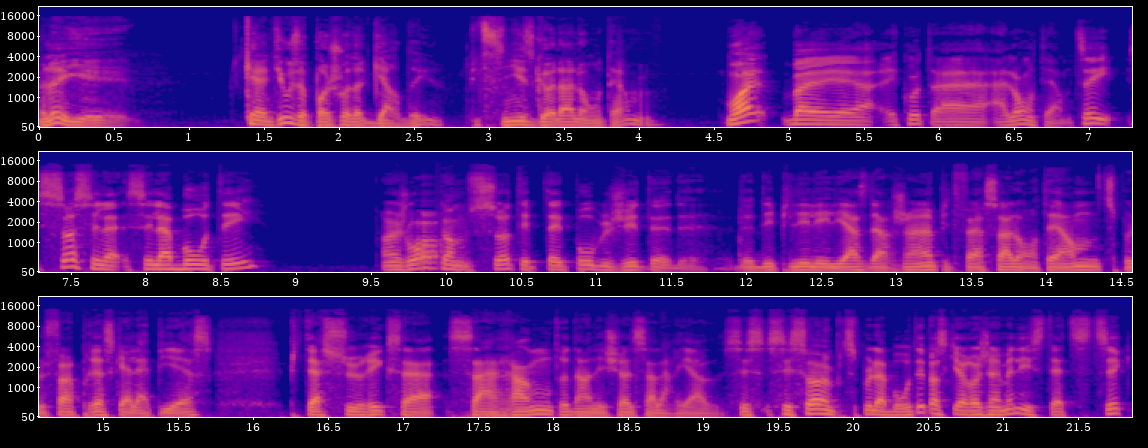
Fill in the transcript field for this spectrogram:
Mais là, il est... Kent Hughes n'a pas le choix de le garder, puis de signer ce gars-là à long terme. là. Ouais, ben euh, écoute, à, à long terme. Tu sais, ça, c'est la, c'est la beauté. Un joueur comme ça, tu peut-être pas obligé de, dépiler les liasses d'argent puis de faire ça à long terme. Tu peux le faire presque à la pièce puis t'assurer que ça, rentre dans l'échelle salariale. C'est, ça un petit peu la beauté parce qu'il n'y aura jamais les statistiques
